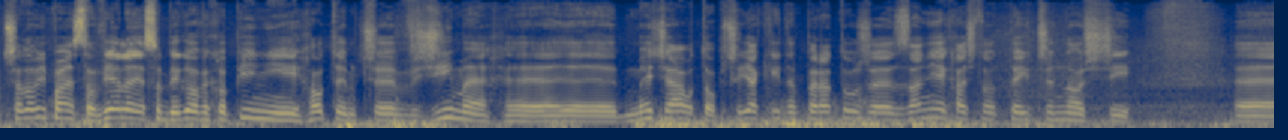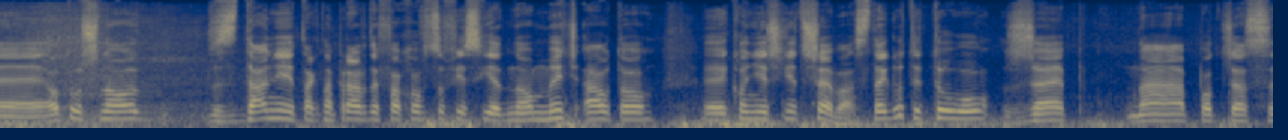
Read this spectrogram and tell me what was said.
Szanowni Państwo, wiele jest obiegowych opinii o tym, czy w zimę e, myć auto, przy jakiej temperaturze zaniechać tej czynności. E, otóż no, zdanie tak naprawdę fachowców jest jedno, myć auto e, koniecznie trzeba. Z tego tytułu, że na, podczas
